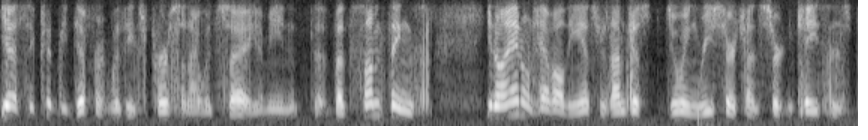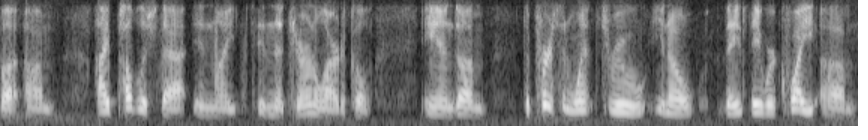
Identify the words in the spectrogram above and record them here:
Yes, it could be different with each person. I would say. I mean, but some things, you know, I don't have all the answers. I'm just doing research on certain cases, but um, I published that in my in the journal article, and um, the person went through. You know, they they were quite um,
